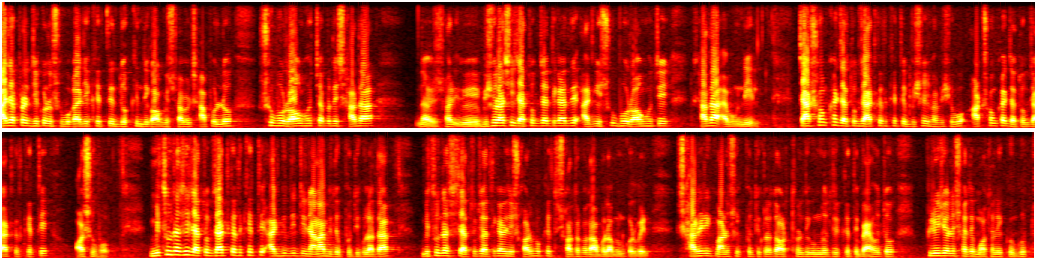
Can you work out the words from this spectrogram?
আজ আপনার যে কোনো শুভ কাজের ক্ষেত্রে দক্ষিণ দিকে অগ্রসর হবেন, সাফল্য, শুভ রং হচ্ছে আপনাদের সাদা সরি বিশ্বরাশি জাতক জাতিকাদের আজকে শুভ রং হচ্ছে সাদা এবং নীল। চার সংখ্যার জাতক জাতকের ক্ষেত্রে বিশেষভাবে শুভ, আট সংখ্যার জাতক জাতকের ক্ষেত্রে অশুভ। মিথুন রাশি জাতক জাতিকাদের ক্ষেত্রে আজকের দিনটি নানাবিধ প্রতিকূলতা মিথুন রাশি জাতক জাতিকারা যে সর্বক্ষেত্রে সতর্কতা অবলম্বন করবেন, শারীরিক, মানসিক প্রতিকূলতা, অর্থনৈতিক উন্নতির ক্ষেত্রে ব্যাহত, প্রিয়জনের সাথে মতানৈক্য, গুপ্ত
